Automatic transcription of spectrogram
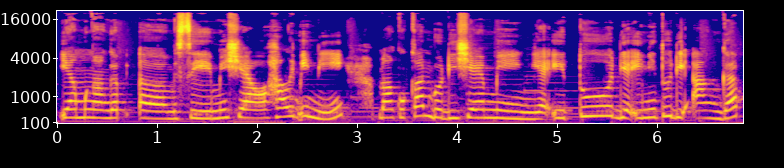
Yang menganggap em, si Michelle Halim ini melakukan body shaming, yaitu dia ini tuh dianggap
